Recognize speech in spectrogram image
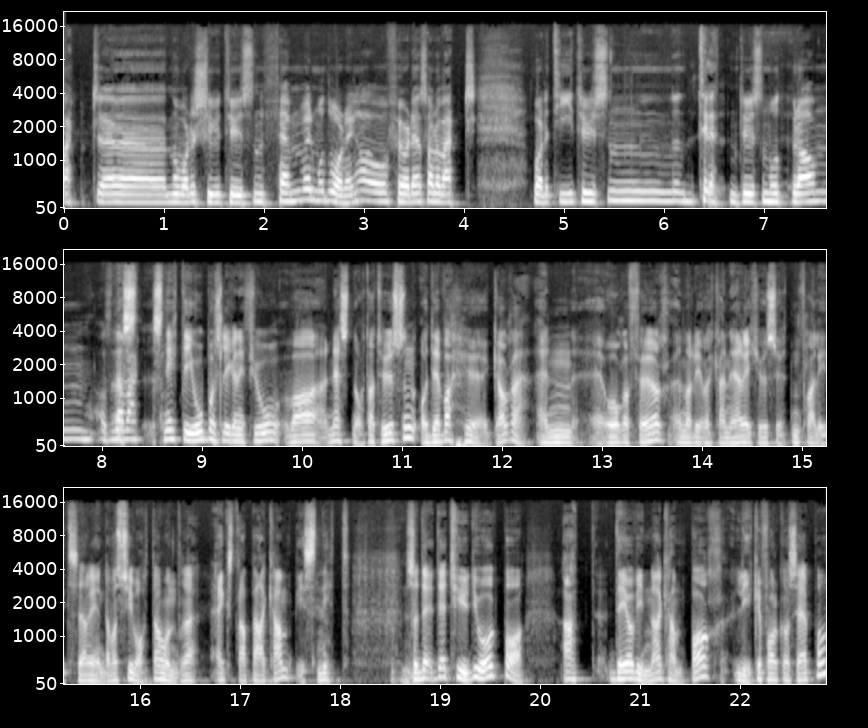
vært eh, Nå var det 7005 vel mot Vålerenga, og før det så har det vært var det 10 000, 13 000 mot Brann? Altså vært... Snittet i Obos-ligaen i fjor var nesten 8000, og det var høyere enn året før, når de rykka ned i 2017 fra Eliteserien. Det var 700-800 ekstra per kamp i snitt. Så det, det tyder jo òg på at det å vinne kamper liker folk å se på,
